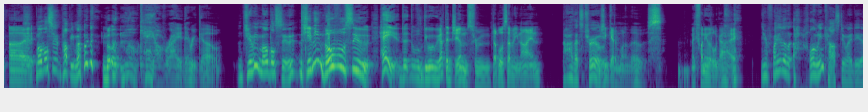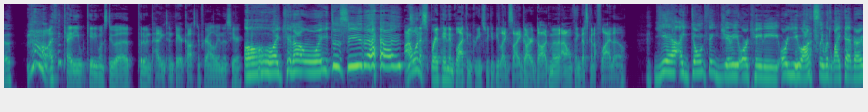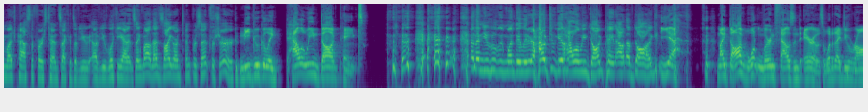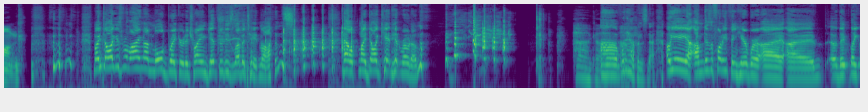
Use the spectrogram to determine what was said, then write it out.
Uh, Mobile suit puppy mode. mo- okay, all right, there we go. Jimmy mobile suit. Jimmy Mobile Suit. Hey, the, the- we got the gems from 0079. Oh, that's true. We should get him one of those. My funny little guy. Your funny little uh, Halloween costume idea. No, I think Katie Katie wants to uh, put him in Paddington Bear costume for Halloween this year. Oh, I cannot wait to see that. I want to spray paint in black and green so he could be like Zygarde dog mode. I don't think that's gonna fly though. Yeah, I don't think Jimmy or Katie or you honestly would like that very much past the first 10 seconds of you of you looking at it and saying, "Wow, that's Zygarde 10% for sure." Me googling Halloween dog paint. and then you googling one day later how to get Halloween dog paint out of dog. Yeah. My dog won't learn thousand arrows. What did I do wrong? My dog is relying on Mold Breaker to try and get through these levitate mons. Help, my dog can't hit Rotom. Oh god. Uh, what happens now? Oh yeah, yeah, yeah. Um, there's a funny thing here where uh, uh, uh, they like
